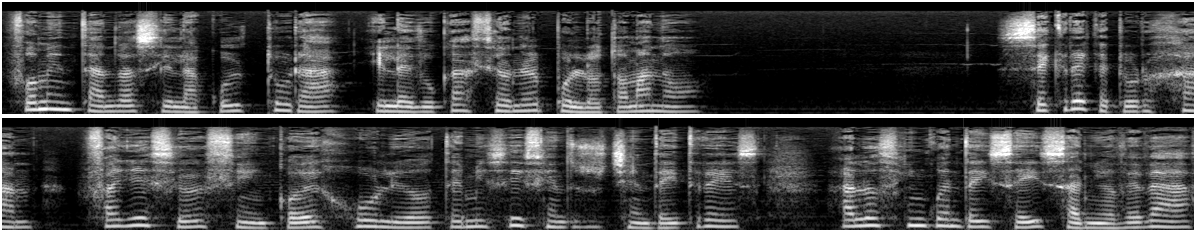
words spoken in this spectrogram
fomentando así la cultura y la educación del pueblo otomano. Se cree que Turhan falleció el 5 de julio de 1683 a los 56 años de edad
